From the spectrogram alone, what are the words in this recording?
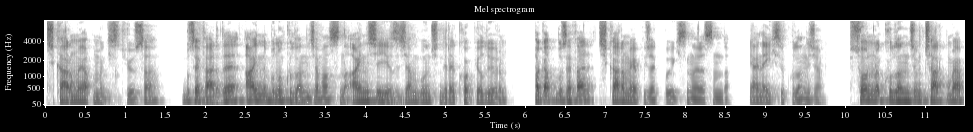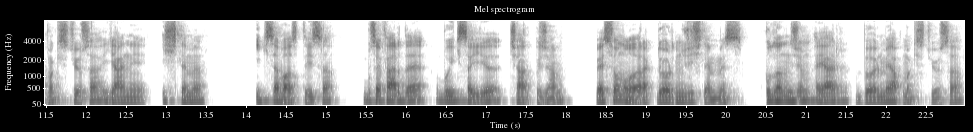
çıkarma yapmak istiyorsa bu sefer de aynı bunu kullanacağım aslında. Aynı şeyi yazacağım. Bunun için direkt kopyalıyorum. Fakat bu sefer çıkarma yapacak bu ikisinin arasında. Yani eksi kullanacağım. Sonra kullanıcım çarpma yapmak istiyorsa yani işlemi x'e bastıysa bu sefer de bu iki sayıyı çarpacağım. Ve son olarak dördüncü işlemimiz kullanıcım eğer bölme yapmak istiyorsa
